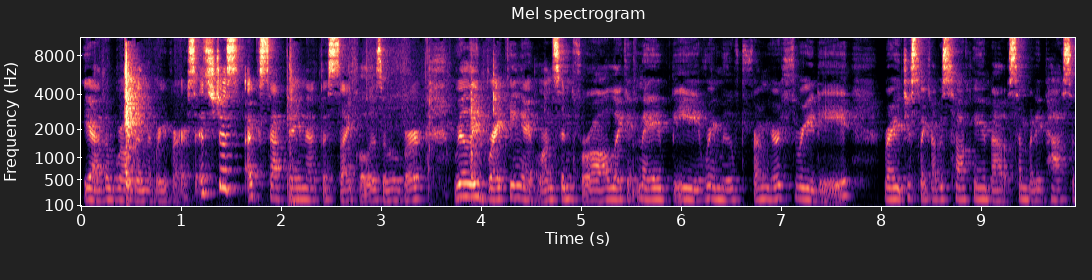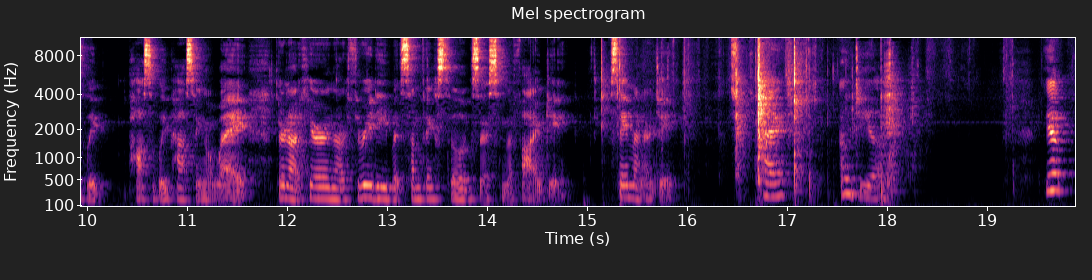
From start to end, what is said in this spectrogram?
Yeah, the world in the reverse. It's just accepting that the cycle is over, really breaking it once and for all. Like it may be removed from your 3D, right? Just like I was talking about somebody passively possibly passing away. They're not here in our 3D, but something still exists in the 5D. Same energy. Okay. Oh dear. Yep.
